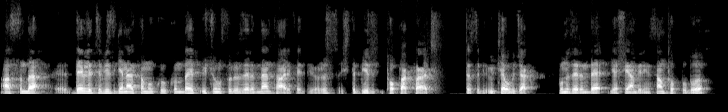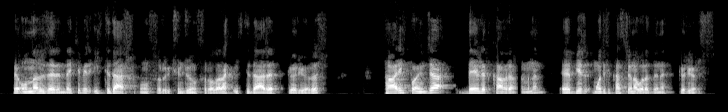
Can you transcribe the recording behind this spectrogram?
Aslında e, devleti biz genel kamu hukukunda hep üç unsur üzerinden tarif ediyoruz. İşte bir toprak parçası, bir ülke olacak. Bunun üzerinde yaşayan bir insan topluluğu ve onlar üzerindeki bir iktidar unsuru, üçüncü unsur olarak iktidarı görüyoruz. Tarih boyunca devlet kavramının e, bir modifikasyona uğradığını görüyoruz.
